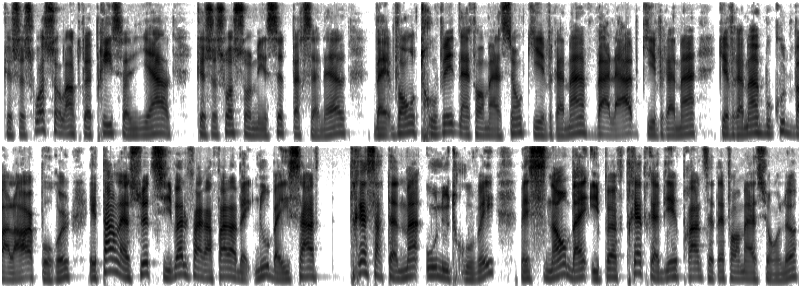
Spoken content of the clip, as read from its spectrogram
que ce soit sur l'entreprise familiale, que ce soit sur mes sites personnels, ben, vont trouver de l'information qui est vraiment valable, qui est vraiment, qui a vraiment beaucoup de valeur pour eux. Et par la suite, s'ils veulent faire affaire avec nous, ben, ils savent très certainement où nous trouver, mais sinon, ben, ils peuvent très, très bien prendre cette information-là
